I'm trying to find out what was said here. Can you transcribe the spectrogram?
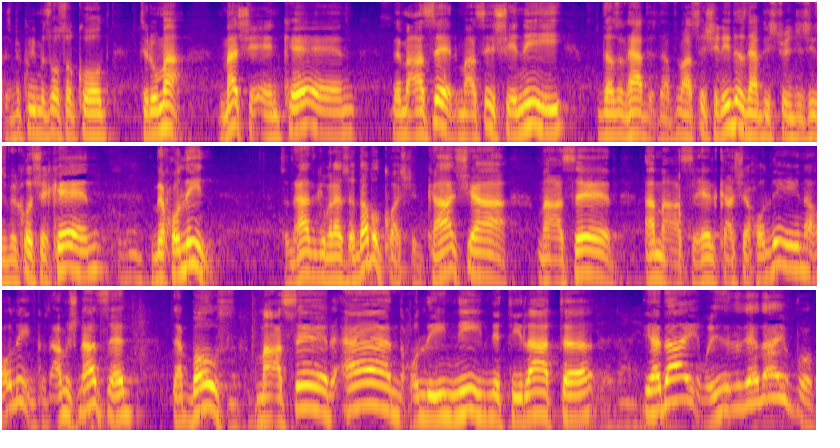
because בקורים is also called תרומה. מה שאין כן במעשר. מעשר שני doesn't have this. Now, if מעשר שני doesn't have these stringencies, וכל שכן בחולין. So now the Gemara has a double question. Kasha Maaser Amaaser, Kasha Holin Holin. Because Amishna said that both Maaser and Holin need Netilat uh, Yadayim. What do need the Yadayim for?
